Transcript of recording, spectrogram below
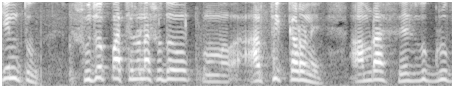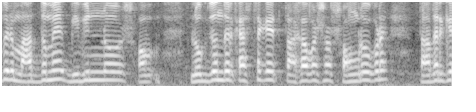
কিন্তু সুযোগ পাচ্ছিল না শুধু আর্থিক কারণে। আমরা ফেসবুক গ্রুপের মাধ্যমে বিভিন্ন লোকজনদের কাছ থেকে টাকা পয়সা সংগ্রহ করে তাদেরকে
